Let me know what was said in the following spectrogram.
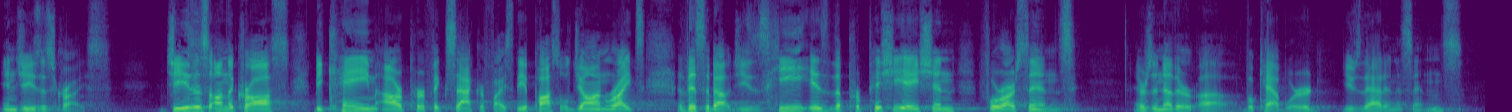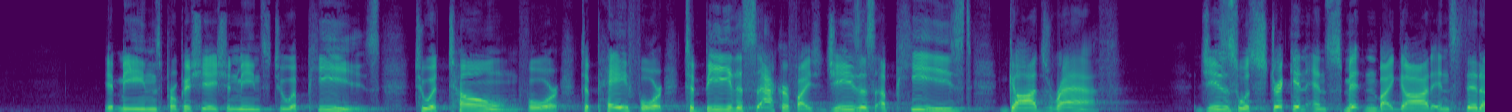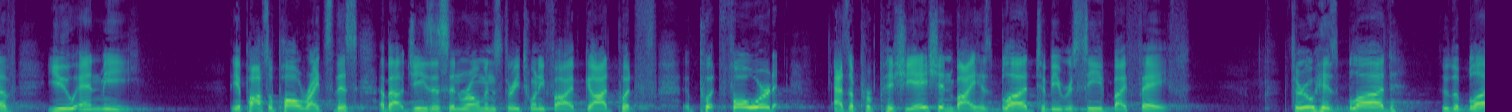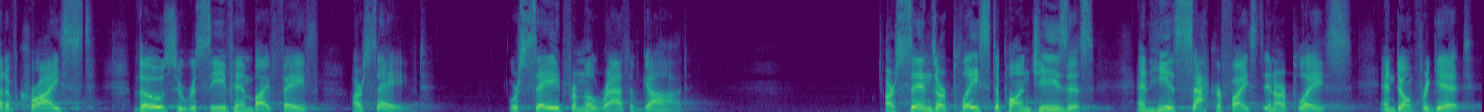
in Jesus Christ. Jesus on the cross became our perfect sacrifice. The Apostle John writes this about Jesus He is the propitiation for our sins. There's another uh, vocab word, use that in a sentence. It means, propitiation means to appease, to atone for, to pay for, to be the sacrifice. Jesus appeased God's wrath. Jesus was stricken and smitten by God instead of you and me. The apostle Paul writes this about Jesus in Romans 3:25. God put put forward as a propitiation by his blood to be received by faith. Through his blood, through the blood of Christ, those who receive him by faith are saved. We're saved from the wrath of God. Our sins are placed upon Jesus, and he is sacrificed in our place. And don't forget,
